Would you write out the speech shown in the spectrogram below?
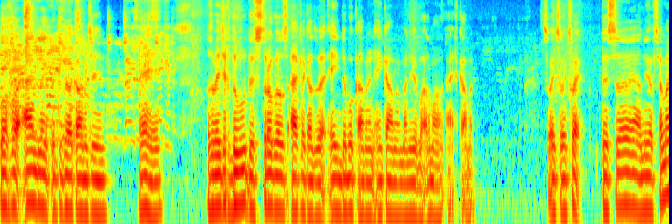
Mogen we eindelijk het hotelkamertje in. Hé hé. was een beetje gedoe, dus struggles. Eigenlijk hadden we één dubbelkamer en één kamer, maar nu hebben we allemaal een eigen kamer. Swag, swag, swag. Dus eh, ja, nu even zwemmen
